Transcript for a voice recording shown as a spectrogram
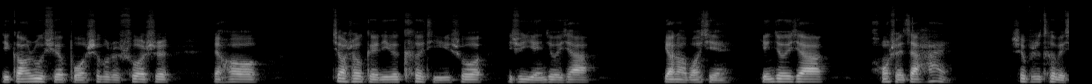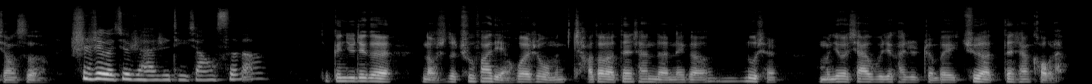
你刚入学博士或者硕士，然后教授给了一个课题，说你去研究一下养老保险。研究一下洪水灾害，是不是特别相似？是这个，确实还是挺相似的。就根据这个老师的出发点，或者是我们查到了登山的那个路程，我们就下一步就开始准备去了登山口了。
